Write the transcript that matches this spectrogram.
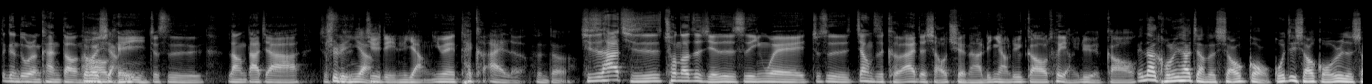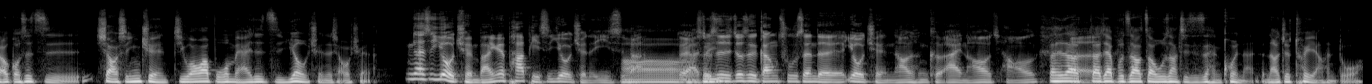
更多人看到，然后可以就是让大家就是去领养去领养，因为太可爱了。真的，其实他其实创造这节日是因为就是这样子可爱的小犬啊，领养率高，退养率也高诶。那孔令他讲的小狗，国际小狗日的小狗是指小型犬、吉娃娃、博美，还是指幼犬的小犬？应该是幼犬吧，因为 puppy 是幼犬的意思吧？哦对啊，就是就是刚出生的幼犬，然后很可爱，然后好像但是大、呃大家不知道照顾上其实是很困难的，然后就退养很多。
